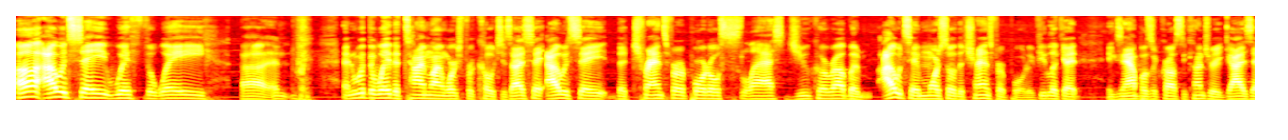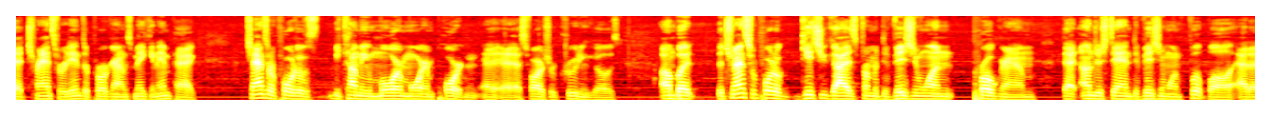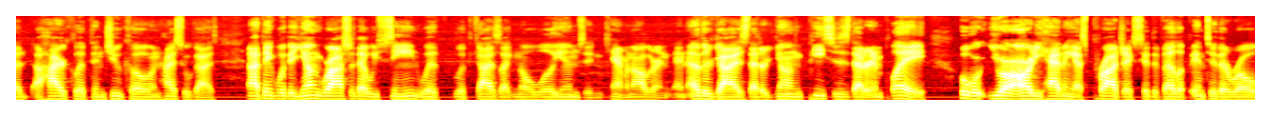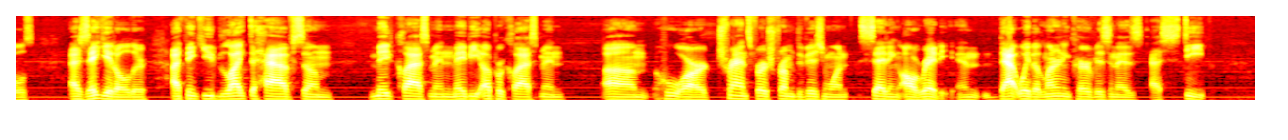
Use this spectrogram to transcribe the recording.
Uh, I would say with the way uh, and and with the way the timeline works for coaches, I say I would say the transfer portal slash JUCO route, but I would say more so the transfer portal. If you look at examples across the country, guys that transferred into programs make an impact, transfer portal is becoming more and more important as far as recruiting goes. Um, but the transfer portal gets you guys from a Division One program that understand Division One football at a, a, higher clip than JUCO and high school guys. And I think with the young roster that we've seen with with guys like Noel Williams and Cameron Oliver and, and other guys that are young pieces that are in play, who you are already having as projects to develop into their roles as they get older, I think you'd like to have some mid-classmen, maybe upperclassmen um, who are transfers from Division One setting already, and that way the learning curve isn't as as steep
